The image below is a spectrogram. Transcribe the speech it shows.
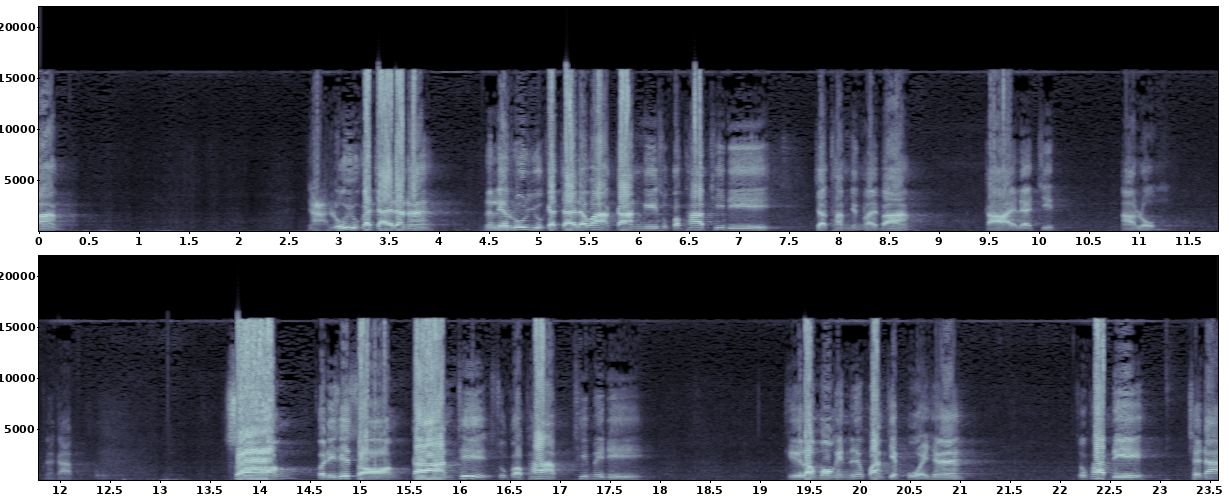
บ้างรู้อยู่กระใจแล้วนะนั่นเรียนรู้อยู่แก่ใจแล้วว่า การมีสุขภาพที่ดีจะทำอย่างไรบ้าง กายและจิตอารมณ์นะครับสอง กรณีที่สองการที่สุขภาพที่ไม่ดี คือเรามองเห็นในความเจ็บป่วยใช่ไหมสุขภาพดีใช้ได้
